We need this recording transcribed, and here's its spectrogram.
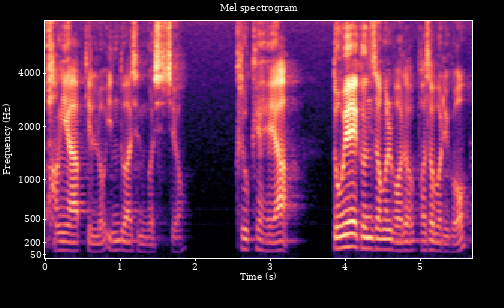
광야 앞길로 인도하시는 것이죠. 그렇게 해야 노예의 근성을 벗어- 벗어버리고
